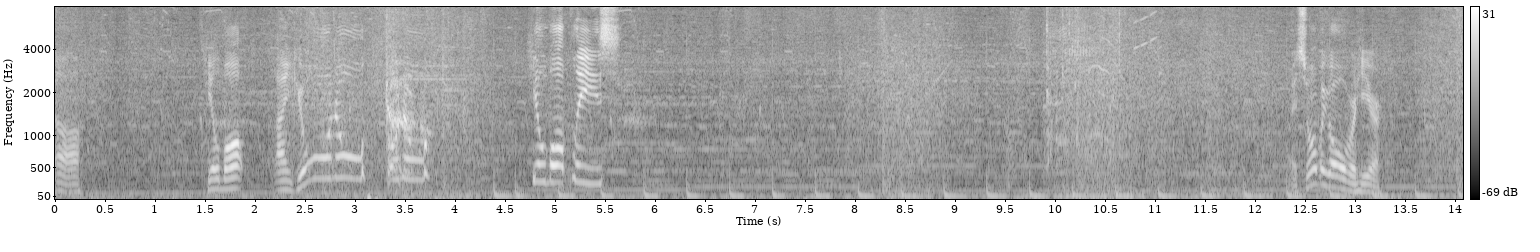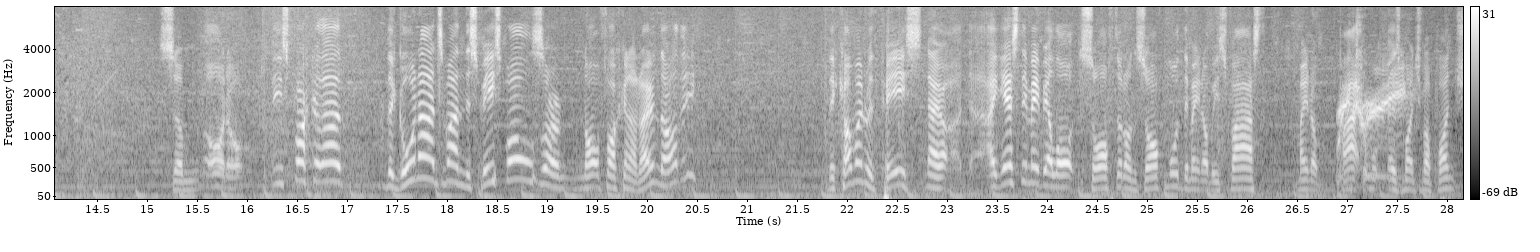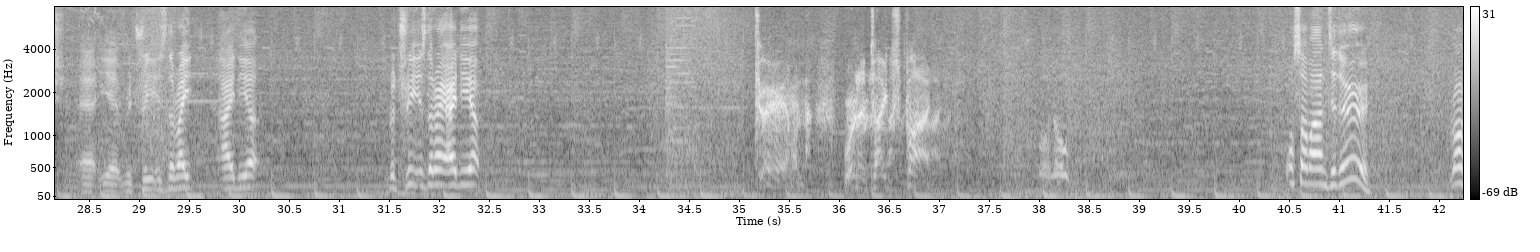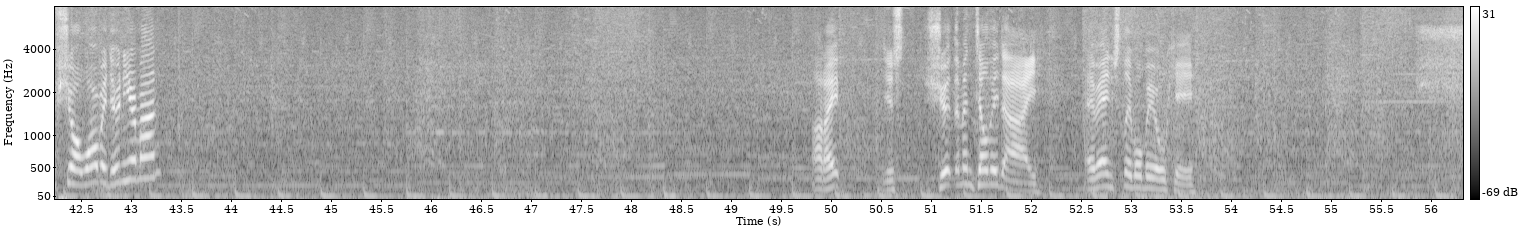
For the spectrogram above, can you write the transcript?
Oh. Healbot. Thank you. Oh no! Oh no! Healbot, please. Right, so what we got over here? Some. Oh no! These fucker that the gonads, man. The space balls are not fucking around, are they? They come in with pace. Now, I guess they might be a lot softer on soft mode. They might not be as fast. Might not pack Retreat. as much of a punch. Uh, yeah, retreat is the right idea. Retreat is the right idea. Damn, we're in a tight spot. Oh no. What's a man to do? Roughshot, what are we doing here, man? Alright, just shoot them until they die. Eventually we'll be okay.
